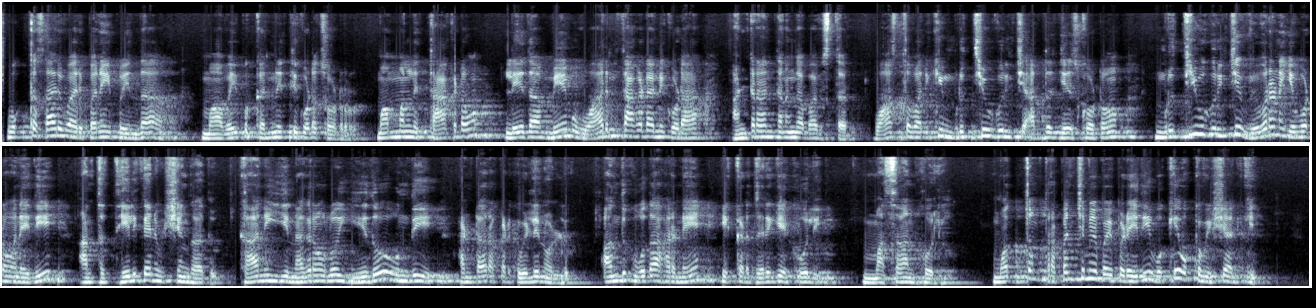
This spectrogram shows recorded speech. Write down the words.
ఒక్కసారి వారి పని అయిపోయిందా? మా వైపు కన్నెత్తి కూడా చూడరు. మమ్మల్ని తాకడం లేదా మేము వారిని తాకడాన్ని కూడా అంటరాంతనంగా భావిస్తారు. వాస్తవానికి మృత్యువు గురించి అర్థం చేసుకోవటం మృత్యువు గురించి వివరణ ఇవ్వడం అనేది అంత తేలికైన విషయం కాదు. కానీ ఈ నగరంలో ఏదో ఉంది అంటారు అక్కడికి వెళ్ళిన వాళ్ళు అందుకు ఉదాహరణే ఇక్కడ జరిగే హోలీ మసాన్ హోలీ. మొత్తం ప్రపంచమే భయపడేది ఒకే ఒక్క విషయానికి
